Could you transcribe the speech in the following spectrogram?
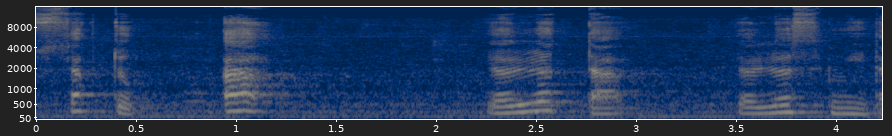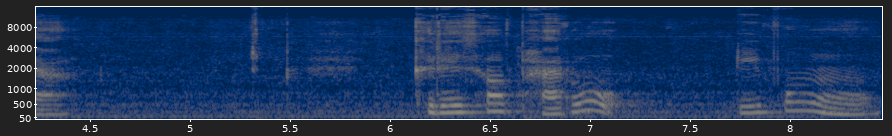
싹둑. 아! 열렸다. 열렸습니다. 그래서 바로 리봉,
